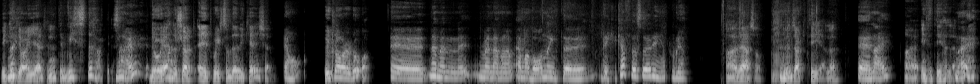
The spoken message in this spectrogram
vilket Nej. jag egentligen inte visste faktiskt. Nej. Du har ju ändå kört 8 weeks of dedication. Ja. Hur klarar du då? Eh, nej men, men när man, är man van att inte dricka kaffe så är det inga problem. Nej, det är så. Du Mm. drack te eller? Eh, nej, Nej, inte te heller. nej.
